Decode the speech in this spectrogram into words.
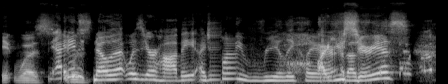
it was. I didn't was, know that was your hobby. I just want to be really clear. Are you serious? In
